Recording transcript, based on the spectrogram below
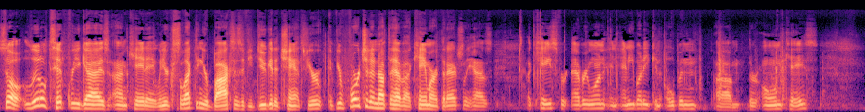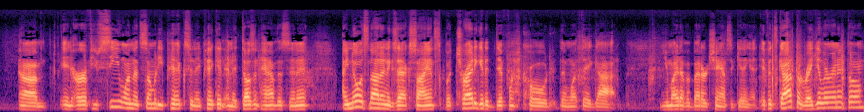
So, little tip for you guys on K-Day: when you're selecting your boxes, if you do get a chance, if you're if you're fortunate enough to have a Kmart that actually has a case for everyone, and anybody can open um, their own case, um, and or if you see one that somebody picks and they pick it and it doesn't have this in it, I know it's not an exact science, but try to get a different code than what they got you might have a better chance at getting it. If it's got the regular in it though,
